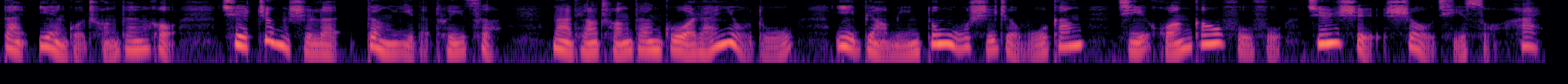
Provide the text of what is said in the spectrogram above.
但验过床单后，却证实了邓毅的推测：那条床单果然有毒，亦表明东吴使者吴刚及黄高夫妇均是受其所害。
